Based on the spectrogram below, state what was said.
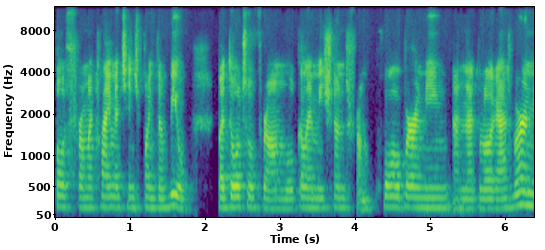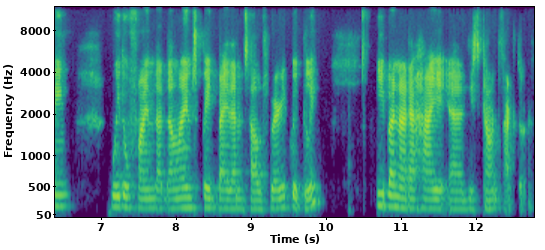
both from a climate change point of view, but also from local emissions from coal burning and natural gas burning, we do find that the lines paid by themselves very quickly, even at a high uh, discount factor.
